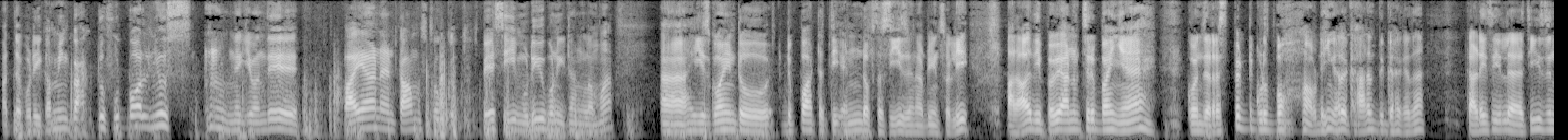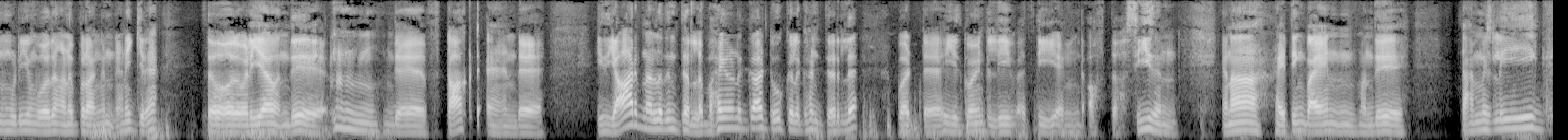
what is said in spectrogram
மற்றபடி coming back to football news இன்னைக்கு வந்து பயான் அண்ட் டாமஸ் டூக்கு பேசி முடிவு பண்ணிக்கிட்டாங்களாமா is going to depart at the end of the season அப்படின்னு சொல்லி. அதாவது இப்போவே அனுப்பிச்சிருப்பாங்க. கொஞ்சம் ரெஸ்பெக்ட் கொடுப்போம் அப்படிங்கிற காரணத்துக்காக தான் கடைசியில் சீசன் முடியும் போது அனுப்புகிறாங்கன்னு நினைக்கிறேன். ஸோ ஒரு வழியாக வந்து இந்த டாக்ட் அண்டு இது யாருக்கு நல்லதுன்னு தெரில பயோனுக்கா டூக்கலுக்கான்னு தெரில but is uh, going to leave at the end of the season ஏன்னா ஐ திங்க் பயன் வந்து சாம்பியன்ஸ் லீக்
